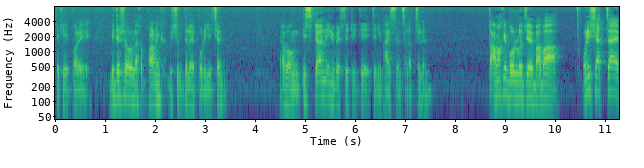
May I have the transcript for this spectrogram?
থেকে পরে বিদেশেও অনেক বিশ্ববিদ্যালয়ে পড়িয়েছেন এবং ইস্টার্ন ইউনিভার্সিটিতে তিনি ভাইস চ্যান্সেলার ছিলেন। তো আমাকে বলল যে, বাবা, উনি স্বেচ্ছায়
